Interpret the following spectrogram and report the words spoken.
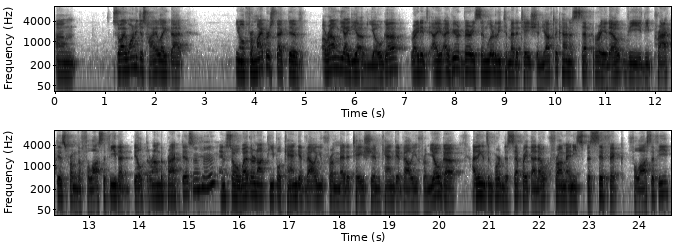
Um, so I want to just highlight that, you know, from my perspective, around the idea of yoga, right it's I, I view it very similarly to meditation. You have to kind of separate out the the practice from the philosophy that built around the practice. Mm-hmm. and so whether or not people can get value from meditation can get value from yoga i think it's important to separate that out from any specific philosophy.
